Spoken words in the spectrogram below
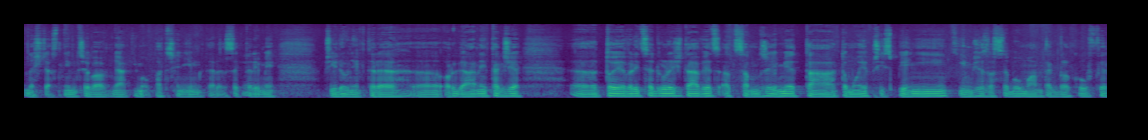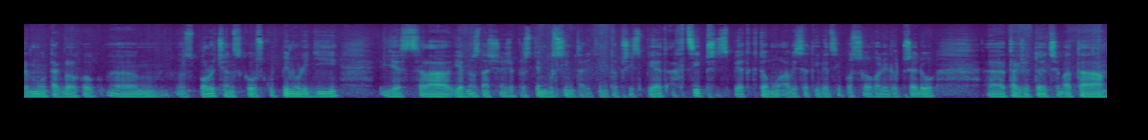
nešťastným třeba nějakým opatřením, které, se kterými přijdou některé e, orgány. Takže to je velice důležitá věc a samozřejmě ta, to moje přispění tím, že za sebou mám tak velkou firmu, tak velkou um, společenskou skupinu lidí, je zcela jednoznačné, že prostě musím tady tímto přispět a chci přispět k tomu, aby se ty věci posouvaly dopředu. E, takže to je třeba ta,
